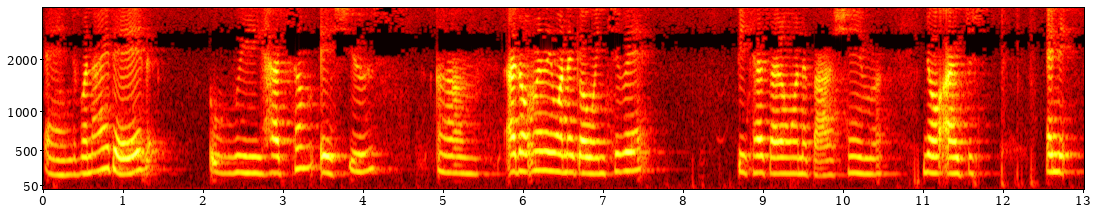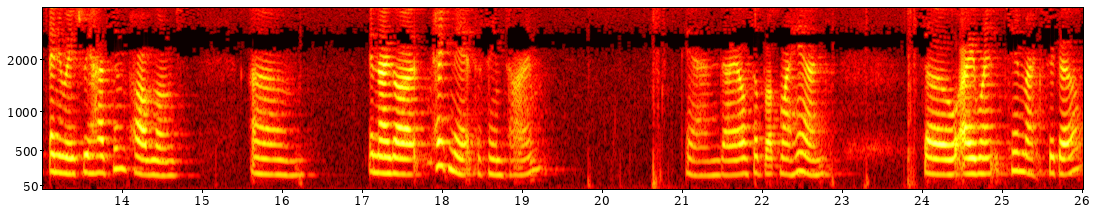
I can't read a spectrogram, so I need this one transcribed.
and when I did, we had some issues. Um, I don't really want to go into it because I don't want to bash him. No, I just, any, anyways, we had some problems. Um, and I got pregnant at the same time. And I also broke my hand. So I went to Mexico,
